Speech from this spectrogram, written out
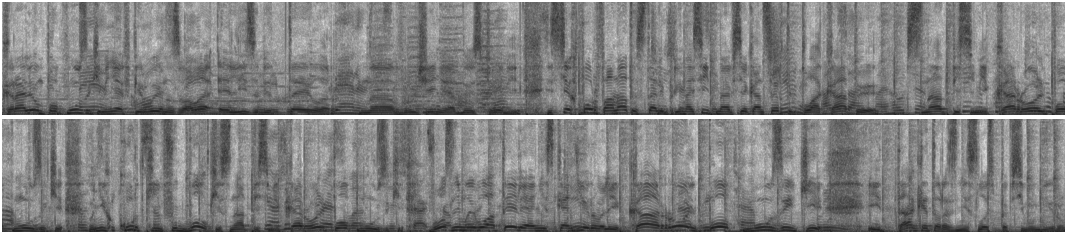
Королем поп-музыки меня впервые назвала Элизабет Тейлор на вручении одной из премий. И с тех пор фанаты стали приносить на все концерты плакаты с надписями «Король поп-музыки». У них куртки и футболки с надписями «Король поп-музыки». Возле моего отеля они скандировали «Король поп-музыки». И так это разнеслось по всему миру.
